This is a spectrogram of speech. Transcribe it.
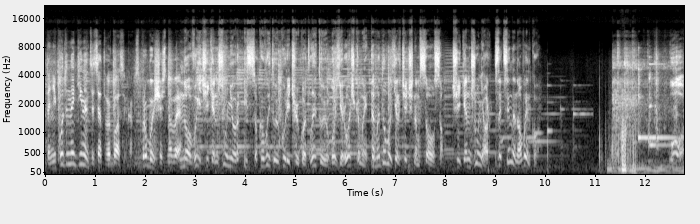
Та нікуди не дінеться ця твоя класика. Спробуй щось нове. Новий Chicken Junior із соковитою курячою котлетою, огірочками та медово-гірчичним соусом. Chicken Junior. Заціни новинку. О,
